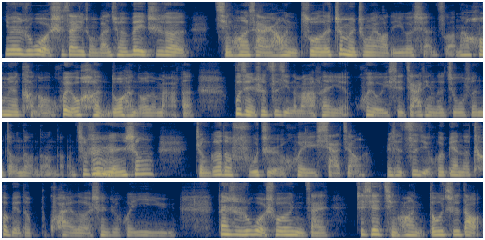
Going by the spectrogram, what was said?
因为如果是在一种完全未知的情况下，然后你做了这么重要的一个选择，那后面可能会有很多很多的麻烦，不仅是自己的麻烦，也会有一些家庭的纠纷等等等等，就是人生整个的福祉会下降，而且自己会变得特别的不快乐，甚至会抑郁。但是如果说你在这些情况你都知道，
